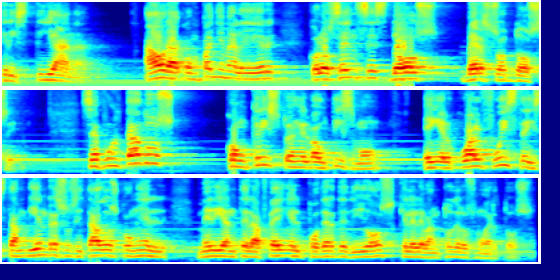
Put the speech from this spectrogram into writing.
cristiana. Ahora acompáñeme a leer Colosenses 2, verso 12. Sepultados con Cristo en el bautismo, en el cual fuisteis también resucitados con Él mediante la fe en el poder de Dios que le levantó de los muertos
